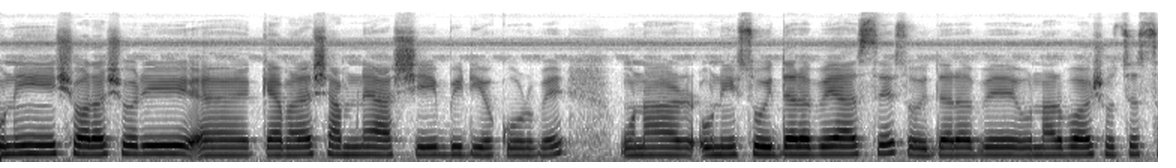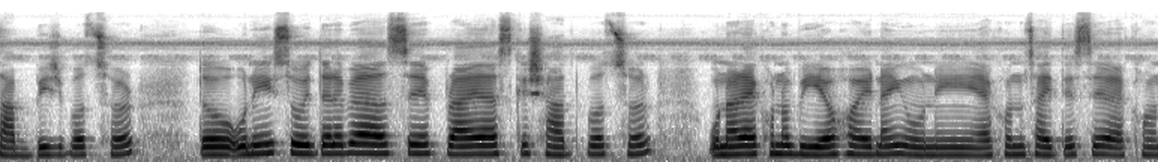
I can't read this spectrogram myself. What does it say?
উনি সরাসরি ক্যামেরার সামনে আসি ভিডিও করবে। ওনার উনি সৌদি আরবে আছে। সৌদি আরবে ওনার বয়স হচ্ছে ছাব্বিশ বছর। তো উনি সৌদি আরবে আছে প্রায় আজকে সাত বছর। ওনার এখনও বিয়ে হয় নাই। উনি এখন চাইতেছে এখন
